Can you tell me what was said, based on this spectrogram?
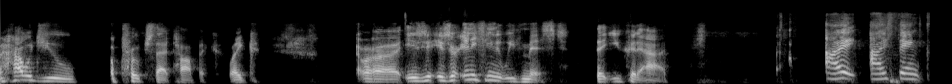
how would you approach that topic? Like, uh, is, is there anything that we've missed that you could add? I, I think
